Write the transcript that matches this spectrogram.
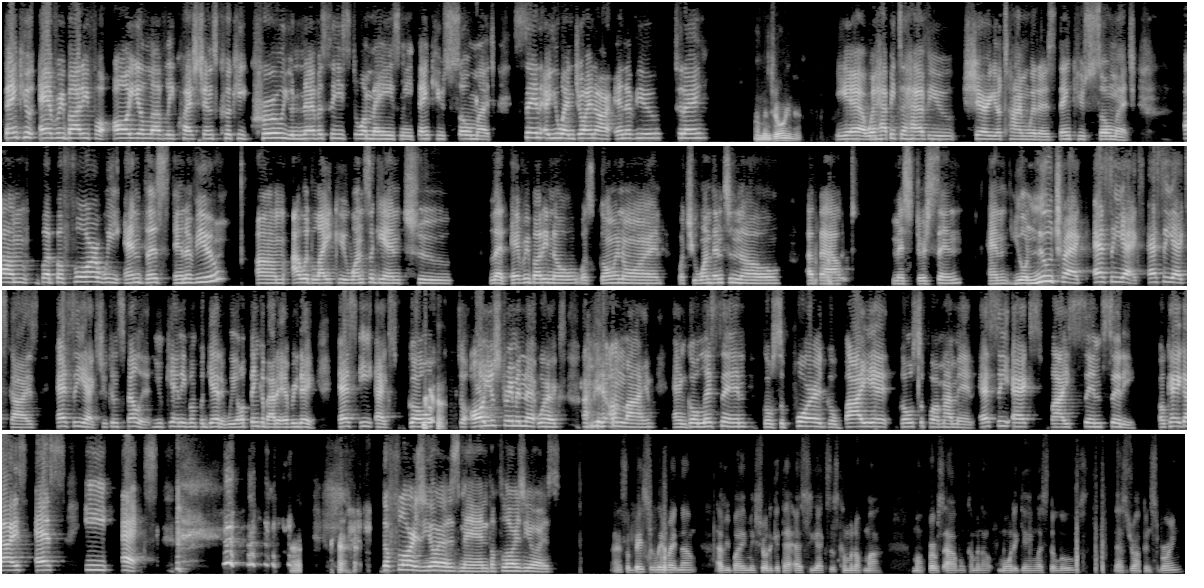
Thank you, everybody, for all your lovely questions. Cookie Crew, you never cease to amaze me. Thank you so much. Sin, are you enjoying our interview today? I'm enjoying it. Yeah, we're happy to have you share your time with us. Thank you so much. Um, but before we end this interview, um, I would like you once again to let everybody know what's going on, what you want them to know, about Mr. Sin and your new track, SEX. SEX, guys. SEX. You can spell it. You can't even forget it. We all think about it every day. SEX. Go to all your streaming networks, I mean, online, and go listen, go support, go buy it, go support my man. SEX by Sin City. Okay, guys? S E X. The floor is yours, man. The floor is yours. Right, so basically, right now, everybody make sure to get that SEX. is coming off my my first album coming out, More to Gain, Less to Lose. That's dropping spring.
